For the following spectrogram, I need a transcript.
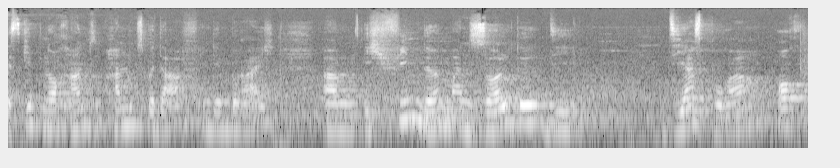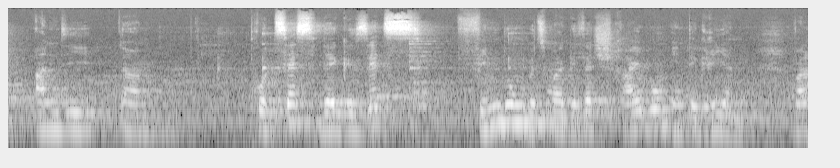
Es gibt noch Handlungsbedarf in dem Bereich. Ähm, ich finde, man sollte die Diaspora auch an den ähm, Prozess der Gesetzfindung bzw. Gesetzschreibung integrieren. Weil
